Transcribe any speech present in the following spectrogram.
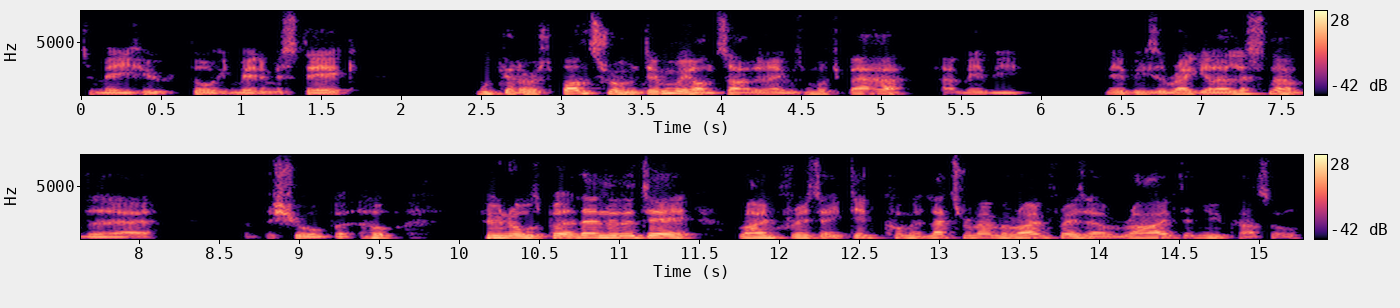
to me who thought he'd made a mistake. We got a response from him, didn't we, on Saturday? It was much better. Uh, maybe, maybe he's a regular listener of the uh, of the show, but who knows? But at the end of the day, Ryan Fraser did come in. Let's remember, Ryan Fraser arrived at Newcastle.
